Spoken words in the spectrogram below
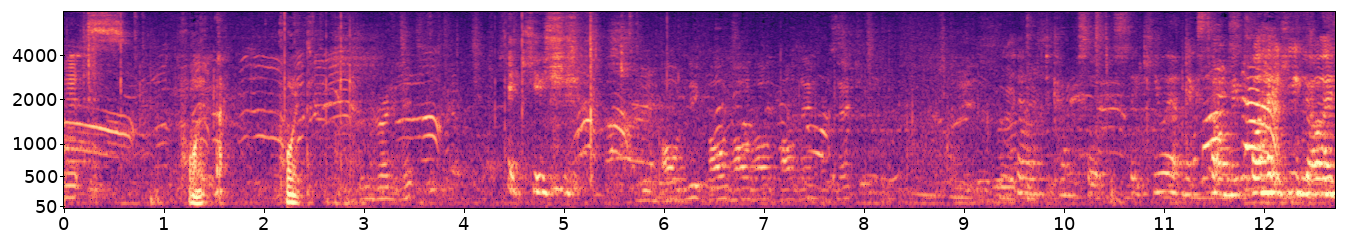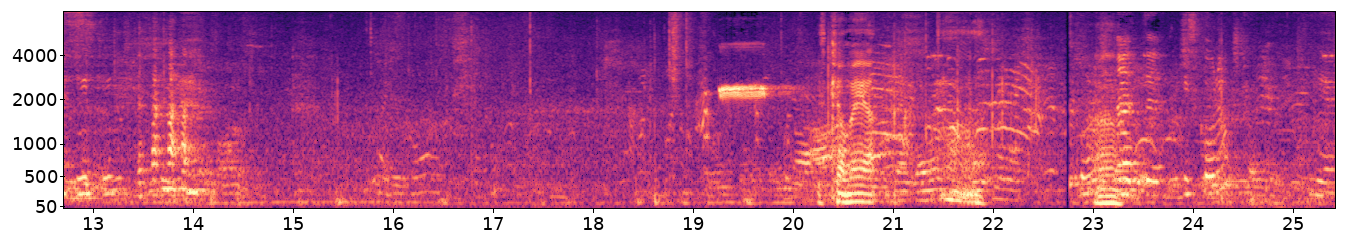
Nets. Point. Point. Who's ready, Nick? Thank you. Hold, Nick. Hold, hold, hold, hold there for a sec. I'll have to come sort of stick next time we play, you guys. He's come out. No, the, this corner? Yeah.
